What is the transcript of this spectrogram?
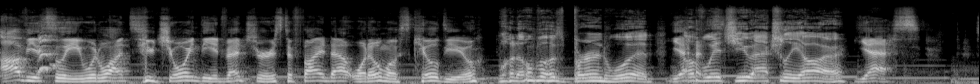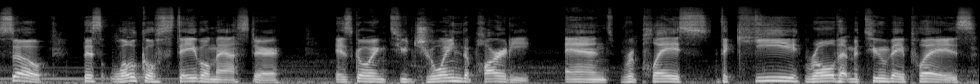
Obviously, would want to join the adventurers to find out what almost killed you. What almost burned wood, Yes. of which you actually are. Yes. So, this local stable master is going to join the party and replace the key role that Matumbe plays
